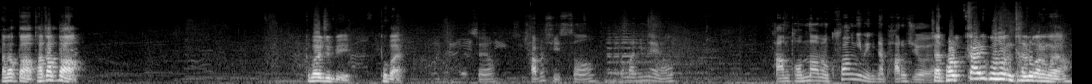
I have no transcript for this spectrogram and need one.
바닥 봐 바닥 봐. 도발 준비 도발. 됐어요. 잡을 수 있어. 좀만 힘내요. 다음 덧 나오면 쿠왕님이 그냥 바로 지어요. 자, 덧 깔고선 달로 가는 거야.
